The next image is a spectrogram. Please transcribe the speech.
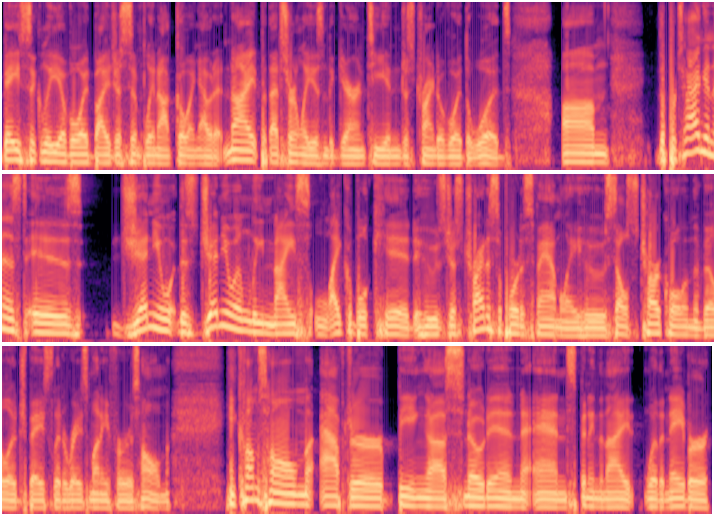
basically avoid by just simply not going out at night. But that certainly isn't a guarantee in just trying to avoid the woods. Um, the protagonist is genuine this genuinely nice likable kid who's just trying to support his family who sells charcoal in the village basically to raise money for his home he comes home after being uh, snowed in and spending the night with a neighbor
